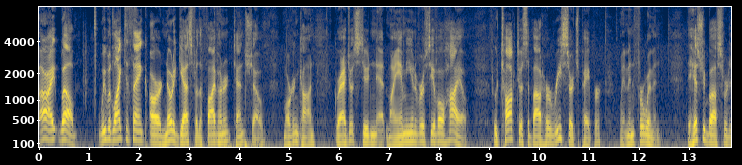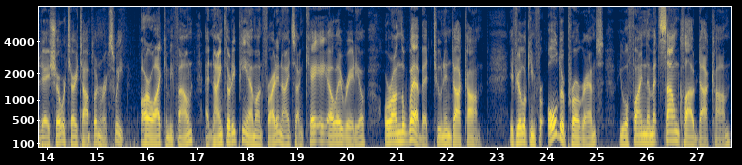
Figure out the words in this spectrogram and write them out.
All right. Well, we would like to thank our noted guest for the 510th show, Morgen Conn, graduate student at Miami University of Ohio, who talked to us about her research paper, Women for Women. The history buffs for today's show were Terri Toppler and Rick Sweet. ROI can be found at 9:30 p.m. on Friday nights on KALA Radio or on the web at tunein.com. If you're looking for older programs, you will find them at soundcloud.com.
